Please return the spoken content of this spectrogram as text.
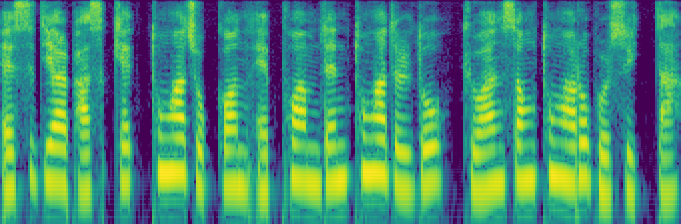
SDR 바스켓 통화 조건에 포함된 통화들도 교환성 통화로 볼 수 있다.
